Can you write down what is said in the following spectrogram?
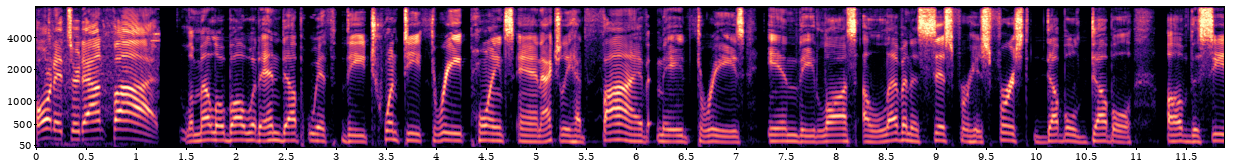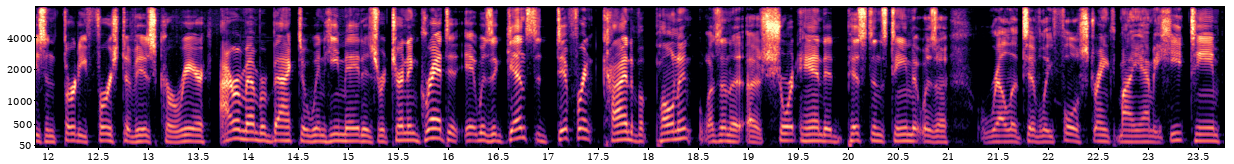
Hornets are down five. LaMelo Ball would end up with the 23 points and actually had five made threes in the loss, 11 assists for his first double double of the season, 31st of his career. I remember back to when he made his return, and granted, it was against a different kind of opponent. It wasn't a, a shorthanded Pistons team, it was a relatively full strength Miami Heat team.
